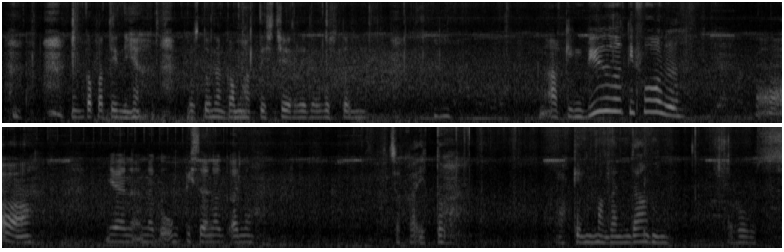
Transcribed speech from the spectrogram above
yung kapatid niya. Gusto ng kamatis cherry daw gusto niya. Ang aking beautiful. Ah. Yan, ah, nag-uumpisa nag ano. Saka ito. Aking magandang rose.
